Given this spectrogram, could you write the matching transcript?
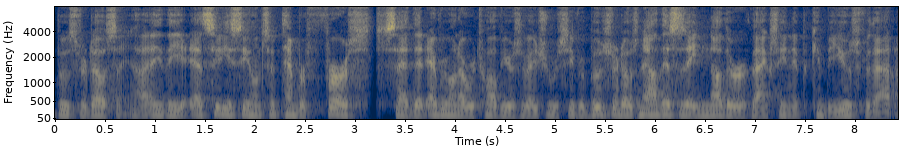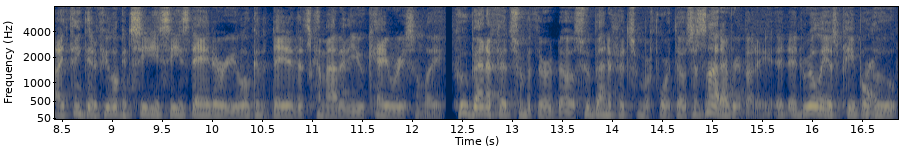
booster dosing? Uh, the CDC on September 1st said that everyone over 12 years of age should receive a booster dose. Now, this is another vaccine that can be used for that. I think that if you look at CDC's data or you look at the data that's come out of the UK recently, who benefits from a third dose? Who benefits from a fourth dose? It's not everybody. It, it really is people right. who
